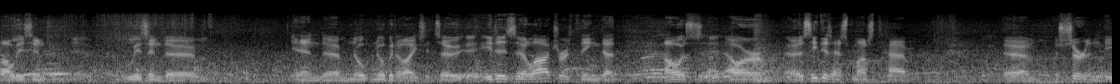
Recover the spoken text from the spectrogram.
are listened, uh, listened um, and um, no, nobody likes it. So it is a larger thing that our, our uh, citizens must have um, certainty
